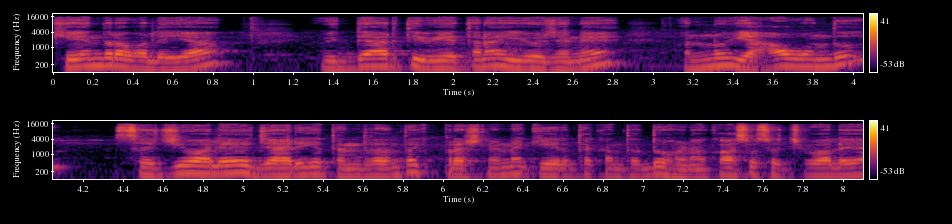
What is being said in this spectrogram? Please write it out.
ಕೇಂದ್ರ ವಲಯ ವಿದ್ಯಾರ್ಥಿ ವೇತನ ಯೋಜನೆ ಅನ್ನು ಯಾವ ಒಂದು ಸಚಿವಾಲಯ ಜಾರಿಗೆ ತಂದಂಥ ಪ್ರಶ್ನೆಯನ್ನು ಕೇಳಿರ್ತಕ್ಕಂಥದ್ದು. ಹಣಕಾಸು ಸಚಿವಾಲಯ,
